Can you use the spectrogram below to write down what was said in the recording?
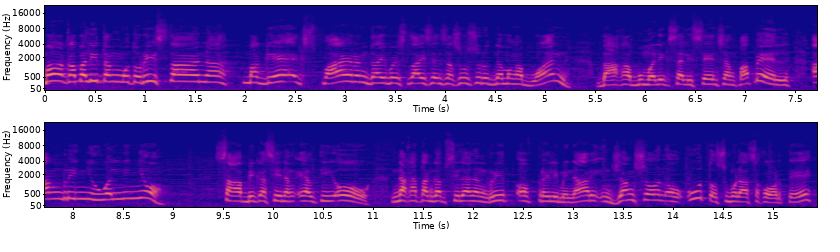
Mga kabalitang motorista na mag expire ang driver's license sa susunod na mga buwan, baka bumalik sa lisensyang papel ang renewal ninyo. Sabi kasi ng LTO, nakatanggap sila ng writ of preliminary injunction o utos mula sa korte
